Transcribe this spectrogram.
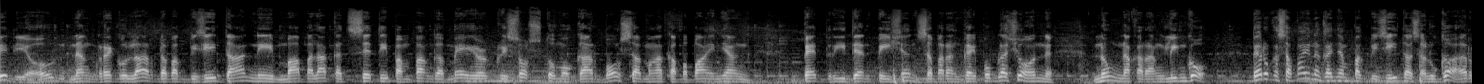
video ng regular na pagbisita ni Mabalacat City, Pampanga Mayor Crisostomo Garbo sa mga kababayan niyang bedridden patient sa barangay poblasyon nung nakarang linggo. Pero kasabay ng kanyang pagbisita sa lugar,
